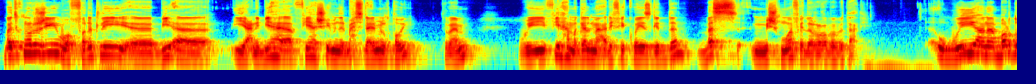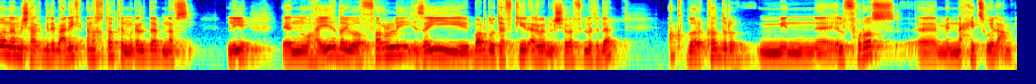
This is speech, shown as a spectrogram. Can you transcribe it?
ال biotechnology وفرت لي آه، بيئة يعني بيئه فيها شيء من البحث العلمي القوي تمام؟ وفيها مجال معرفي كويس جدا بس مش موافق للرغبات بتاعتي. وأنا برضو أنا مش هكذب عليك أنا اخترت المجال ده بنفسي. ليه؟ لأنه هيقدر يوفر لي زي برضو تفكير أغلب الشباب في الوقت ده أكبر قدر من الفرص آه، من ناحية سوق العمل.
